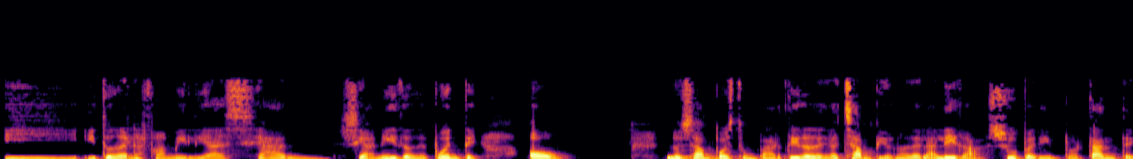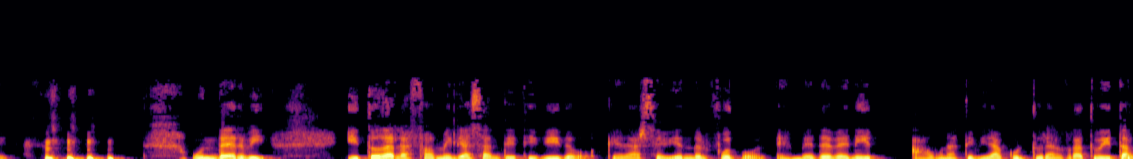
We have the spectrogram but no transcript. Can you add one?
y, todas las familias se han, se han ido de puente, o nos han puesto un partido de la Champions o de la Liga, súper importante, un derby y todas las familias han decidido quedarse viendo el fútbol en vez de venir a una actividad cultural gratuita,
